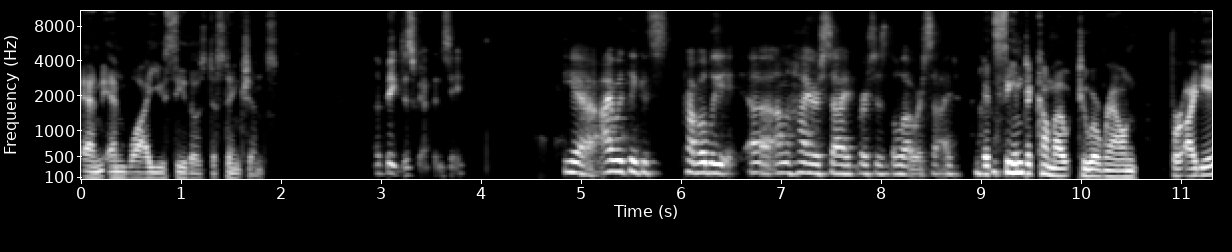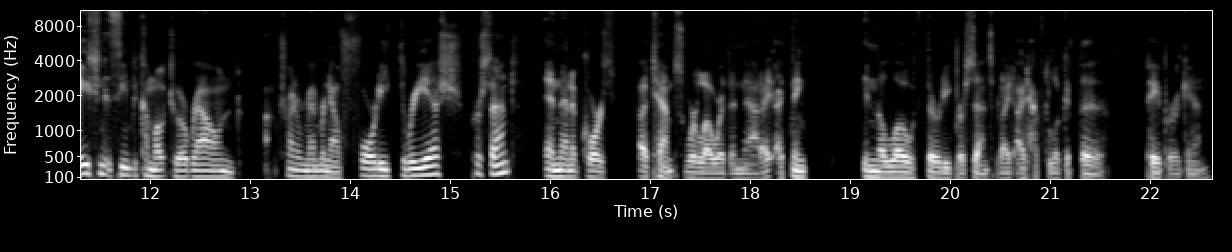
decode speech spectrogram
and and why you see those distinctions. A big discrepancy. Yeah, I would think it's probably uh, on the higher side versus the lower side. it seemed to come out to around for ideation it seemed to come out to around I'm trying to remember now 43ish percent and then of course attempts were lower than that. I, I think in the low 30%, but I'd, I'd, have to look at the paper again.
